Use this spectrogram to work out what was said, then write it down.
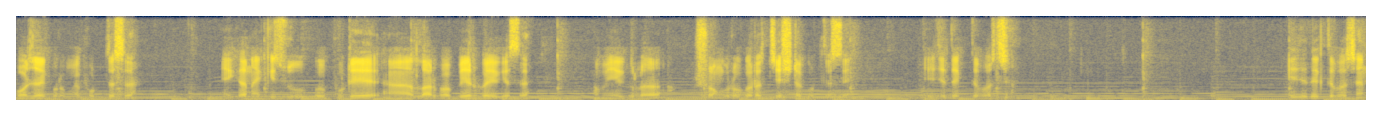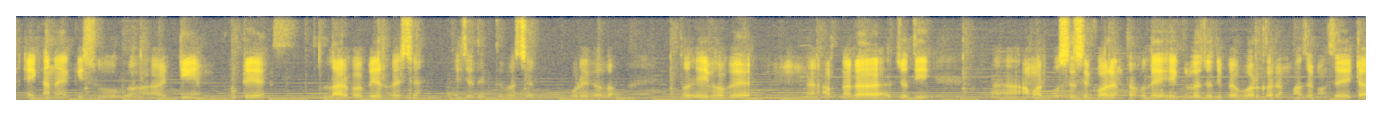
পর্যায়ক্রমে ফুটতেছে। এখানে কিছু ফুটে লার্ভা বের হয়ে গেছে। আমি এগুলা সংগ্রহ করার চেষ্টা করতেছি। এই যে দেখতে পাচ্ছেন। এই যে দেখতে পাচ্ছেন, এখানে কিছু ডিম ফুটে লার্ভা বের হয়েছে। এই যে দেখতে পাচ্ছেন, পড়ে গেল। তো এইভাবে আপনারা যদি আমার প্রসেসে করেন তাহলে এগুলো যদি ব্যবহার করেন মাঝে মাঝে এটা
